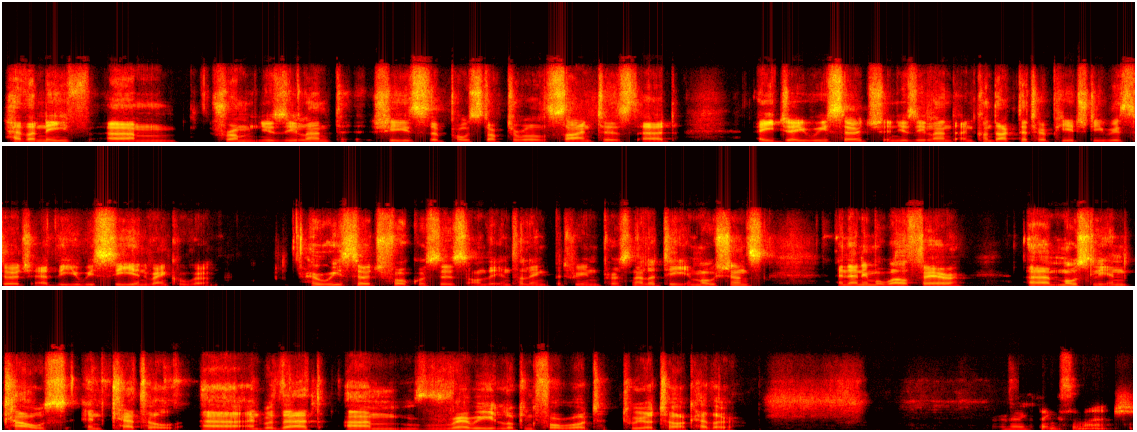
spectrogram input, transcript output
Heather Neave um, from New Zealand. She's a postdoctoral scientist at Ag Research in New Zealand and conducted her PhD research at the UBC in Vancouver. Her research focuses on the interlink between personality, emotions, and animal welfare, uh, mostly in cows and cattle. Uh, and with that, I'm very looking forward to your talk, Heather. Perfect. Thanks so much.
